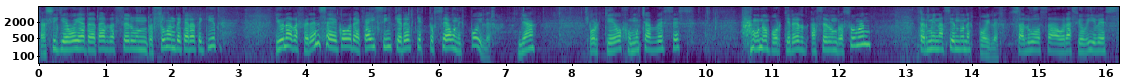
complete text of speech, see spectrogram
Así que voy a tratar de hacer un resumen de Karate Kid y una referencia de Cobra Kai sin querer que esto sea un spoiler, ¿ya? Porque, ojo, muchas veces uno por querer hacer un resumen termina siendo un spoiler. Saludos a Horacio Vives,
